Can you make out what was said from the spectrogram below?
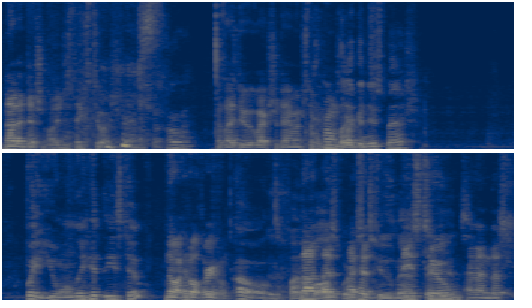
Not additional, it just takes 2 extra damage. Okay. Because I do extra damage to Have you prone played the targets. new Smash? Wait, you only hit these two? No, I hit all three of them. Oh, There's a okay. final Not, boss I, where I it's hit two these master two, hands. and then this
